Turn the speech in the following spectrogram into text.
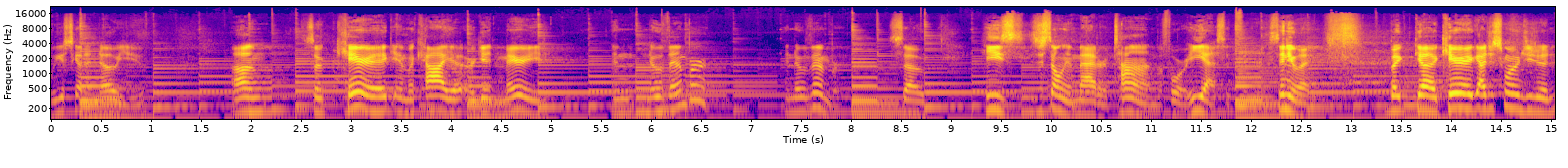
we just got to know you. Um, so Carrick and Micaiah are getting married in November. In November. So he's just only a matter of time before he has to do this. Anyway, but uh, I just wanted you to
